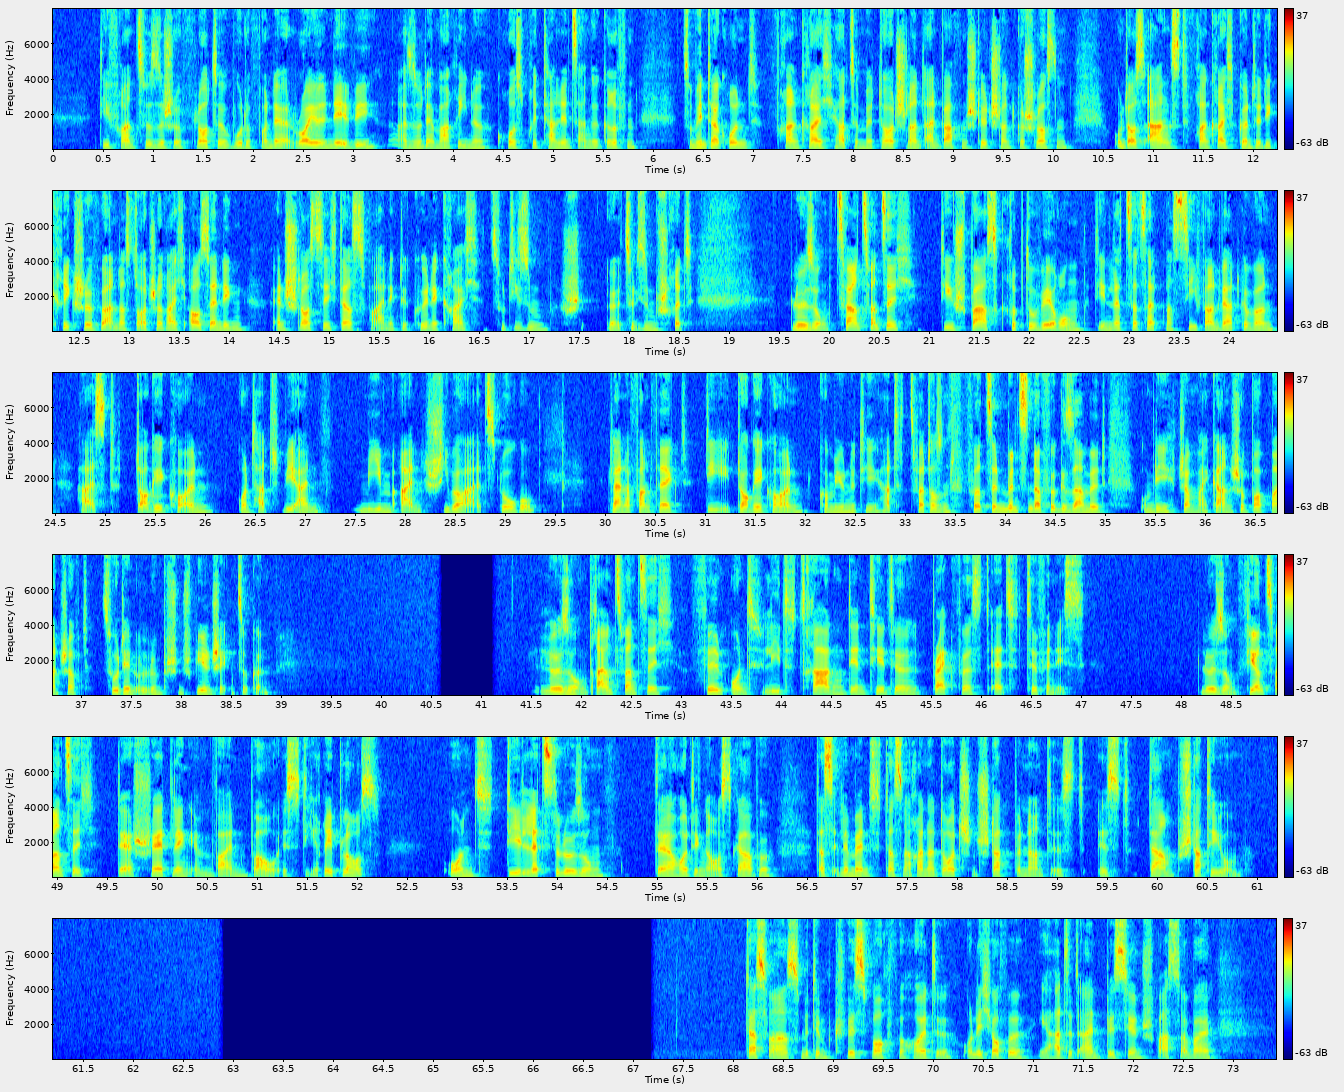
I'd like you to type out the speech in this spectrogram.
Die französische Flotte wurde von der Royal Navy, also der Marine Großbritanniens, angegriffen. Zum Hintergrund, Frankreich hatte mit Deutschland einen Waffenstillstand geschlossen und aus Angst, Frankreich könnte die Kriegsschiffe an das Deutsche Reich aussändigen, entschloss sich das Vereinigte Königreich zu diesem, äh, zu diesem Schritt. Lösung 22. Die Spaß-Kryptowährung, die in letzter Zeit massiv an Wert gewann, heißt Doggycoin und hat wie ein Meme ein Schieber als Logo. Kleiner Fun Fact, die Dogecoin Community hat 2014 Münzen dafür gesammelt, um die jamaikanische Bobmannschaft zu den Olympischen Spielen schicken zu können. Lösung 23. Film und Lied tragen den Titel Breakfast at Tiffany's. Lösung 24. Der Schädling im Weinbau ist die Reblaus. Und die letzte Lösung der heutigen Ausgabe das Element, das nach einer deutschen Stadt benannt ist, ist Darmstadtium. Das war es mit dem Quizwoch für heute und ich hoffe, ihr hattet ein bisschen Spaß dabei.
